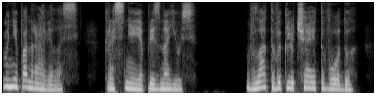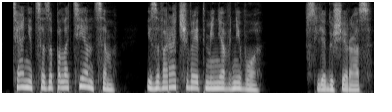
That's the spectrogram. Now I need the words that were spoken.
«Мне понравилось», — краснее признаюсь. Влад выключает воду, тянется за полотенцем и заворачивает меня в него. «В следующий раз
